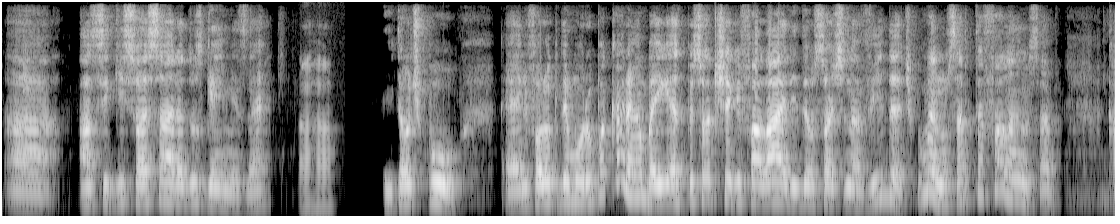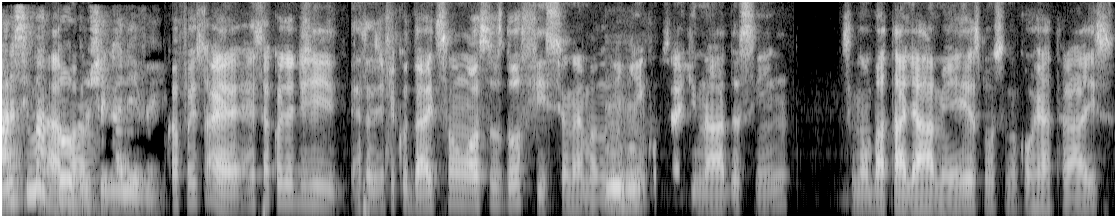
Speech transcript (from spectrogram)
a, a, seguir só essa área dos games, né? Uhum. Então, tipo, é, ele falou que demorou pra caramba. E a pessoa que chega e fala, ah, ele deu sorte na vida, tipo, mano, não sabe o que tá falando, sabe? O cara se matou ah, pra chegar ali, velho. Foi isso? É, essa coisa de. Essas dificuldades são ossos do ofício, né, mano? Uhum. Ninguém consegue nada assim se não batalhar mesmo, se não correr atrás.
